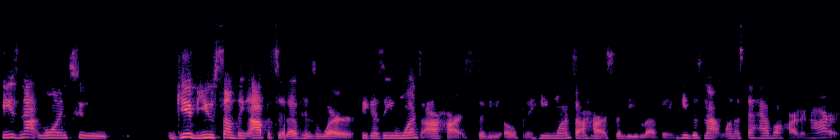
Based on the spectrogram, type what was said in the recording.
He's not going to give you something opposite of his word because he wants our hearts to be open. He wants our hearts to be loving. He does not want us to have a hardened heart.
